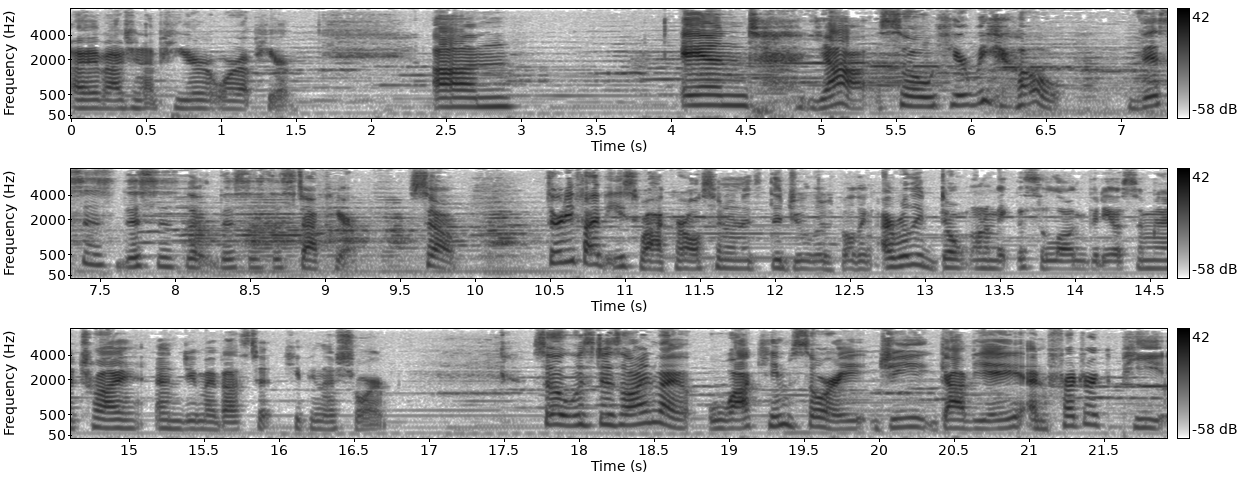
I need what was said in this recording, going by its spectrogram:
I imagine up here or up here. Um, and yeah, so here we go. This is this is the this is the stuff here. So, 35 East Wacker, also known as the Jewelers Building. I really don't want to make this a long video, so I'm going to try and do my best at keeping this short. So it was designed by Joachim Sori, G. Giaver, and Frederick P.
